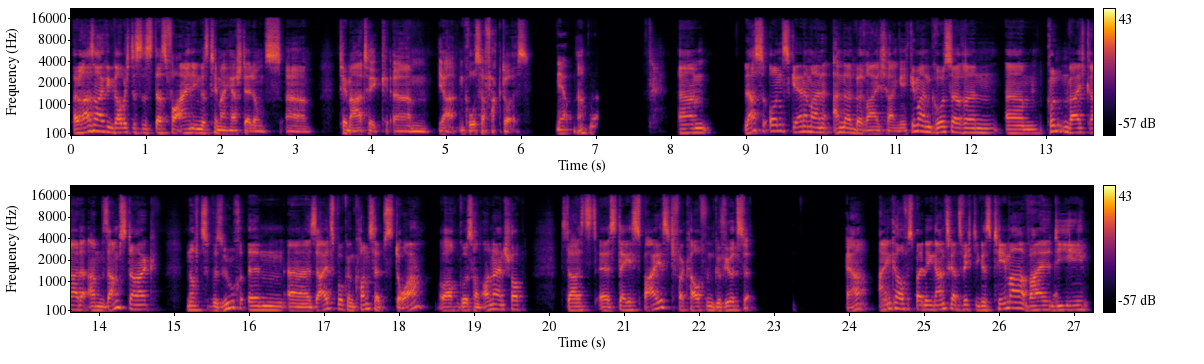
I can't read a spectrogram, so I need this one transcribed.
Bei Rasenmarke glaube ich, dass es das vor allen Dingen das Thema Herstellungsthematik äh, ähm, ja ein großer Faktor ist. Ja. ja? Ähm, lass uns gerne mal in einen anderen Bereich reingehen. Ich gehe mal einen größeren ähm, Kunden, war ich gerade am Samstag noch zu Besuch in äh, Salzburg im Concept Store, aber auch einen größeren Online-Shop. Da ist äh, Stay Spiced, verkaufen Gewürze. Ja, Einkauf ist bei denen ganz, ganz wichtiges Thema, weil die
